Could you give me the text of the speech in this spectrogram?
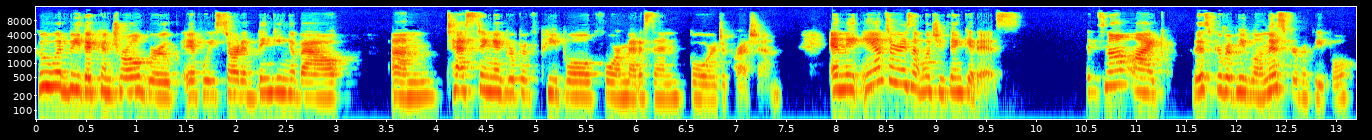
who would be the control group if we started thinking about um, testing a group of people for medicine for depression? And the answer isn't what you think it is. It's not like this group of people and this group of people.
